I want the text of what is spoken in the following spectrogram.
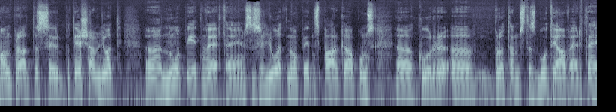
Manuprāt, tas ir patiešām ļoti uh, nopietni vērtējums. Tas ir ļoti nopietns pārkāpums, uh, kur, uh, protams, tas būtu jāvērtē.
